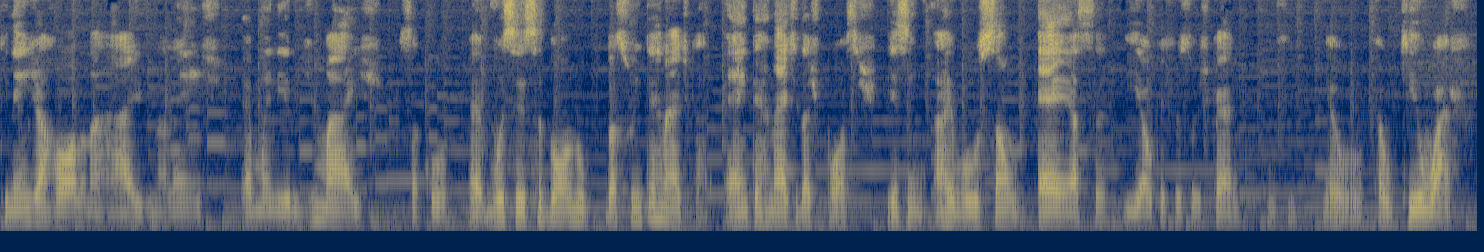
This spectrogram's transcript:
que nem já rola na Hive, na Lens, é maneiro demais, sacou? É você ser dono da sua internet, cara. É a internet das posses. E assim, a revolução é essa e é o que as pessoas querem. Enfim, é o, é o que eu acho.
